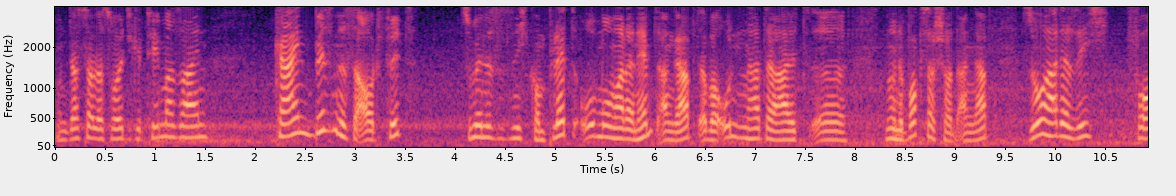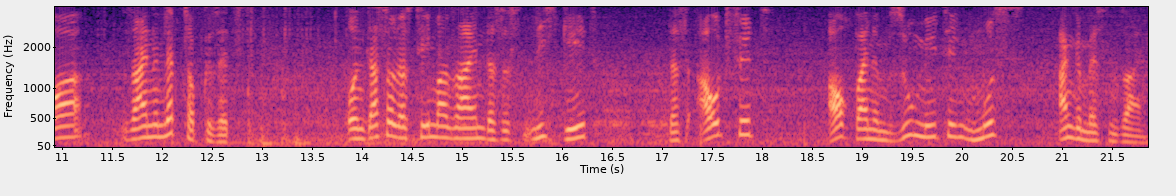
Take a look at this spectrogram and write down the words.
und das soll das heutige Thema sein, kein Business-Outfit. Zumindest nicht komplett. Obenrum hat er ein Hemd angehabt, aber unten hat er halt äh, nur eine Boxershot angehabt. So hat er sich vor seinen Laptop gesetzt. Und das soll das Thema sein, dass es nicht geht. Das Outfit auch bei einem Zoom-Meeting muss angemessen sein.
